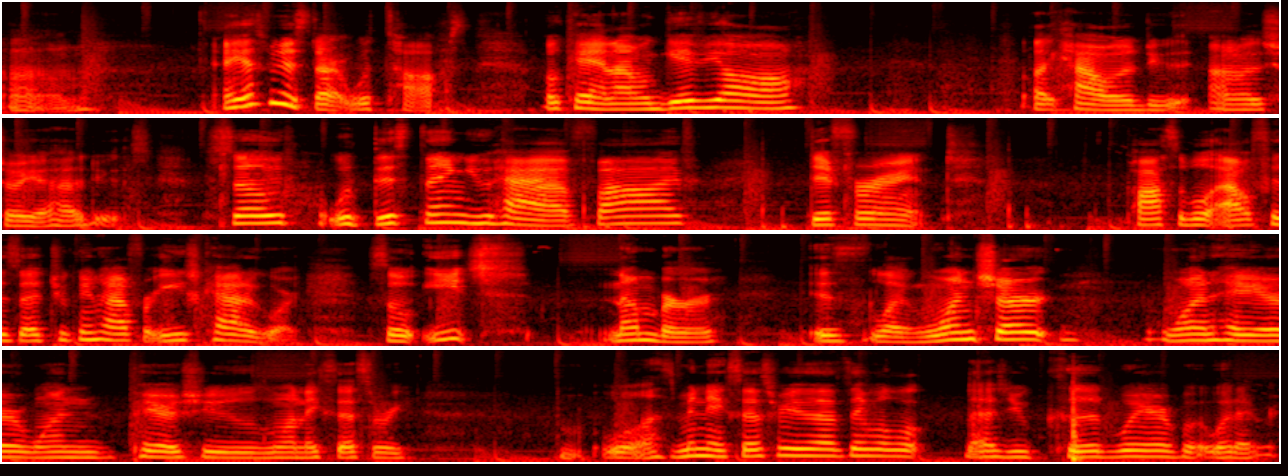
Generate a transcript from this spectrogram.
um, I guess we should start with tops. Okay, and I'm gonna give y'all like how to do it. I'm gonna show you how to do this. So with this thing, you have five different possible outfits that you can have for each category. So each number is like one shirt, one hair, one pair of shoes, one accessory. Well, as many accessories as they will as you could wear, but whatever.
